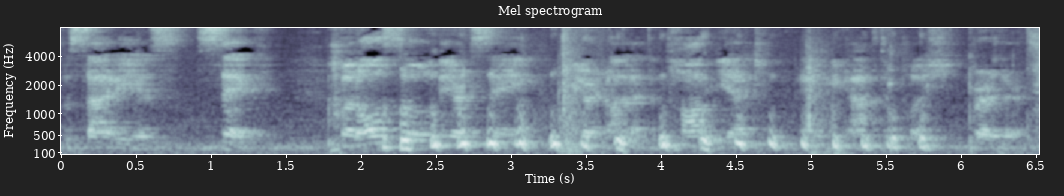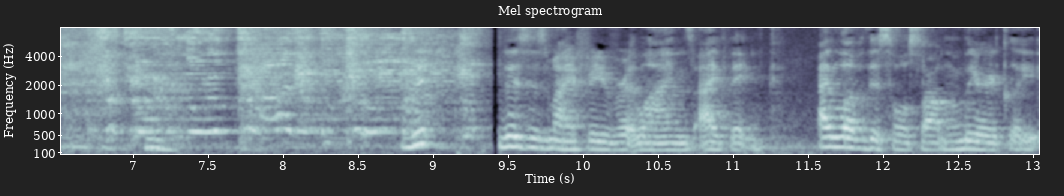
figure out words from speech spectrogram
society is sick, but also they are saying we are not at the top yet and we have to push further. This, this is my favorite lines. I think I love this whole song lyrically.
